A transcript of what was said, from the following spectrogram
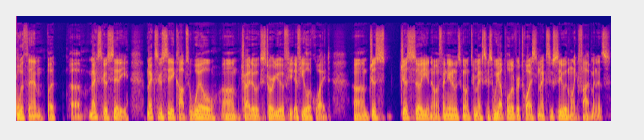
with them. But uh, Mexico City, Mexico City cops will um, try to extort you if you, if you look white. Um, just just so you know, if anyone was going through Mexico, so we got pulled over twice in Mexico City within like five minutes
